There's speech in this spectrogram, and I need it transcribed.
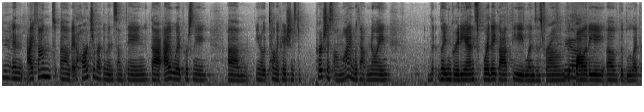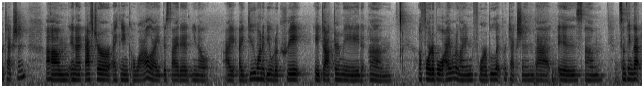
Yeah. And I found um, it hard to recommend something that I would personally, um, you know, tell my patients to purchase online without knowing the, the ingredients, where they got the lenses from, the Yeah. quality of the blue light protection. Um, and after I think a while, I decided, you know, I, I do want to be able to create a doctor-made, um, affordable eyewear line for blue light protection that is um, something that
